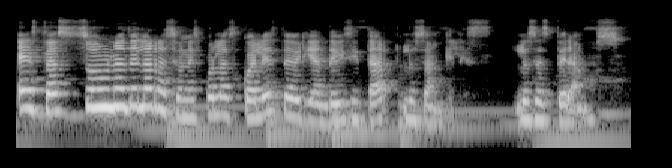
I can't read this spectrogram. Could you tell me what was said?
Estas son unas de las razones por las cuales deberían de visitar Los Ángeles. Los esperamos.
